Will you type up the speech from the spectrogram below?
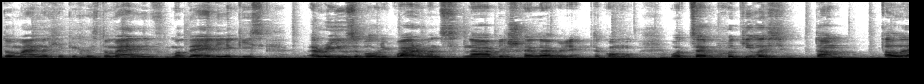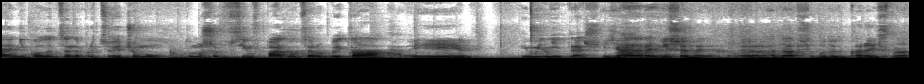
доменних якихось доменів, моделі, якісь reusable requirements на більш хай-левелі такому. От це б хотілося там Але ніколи це не працює. Чому? Тому що всім впадло це робити. Так, і І мені теж. я раніше е, гадав, що буде корисно,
